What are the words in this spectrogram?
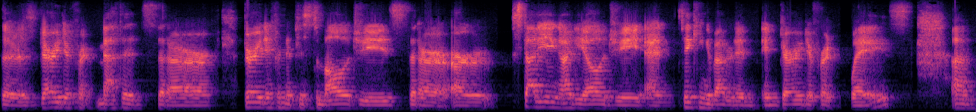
there's very different methods that are very different epistemologies that are, are studying ideology and thinking about it in, in very different ways. Um,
